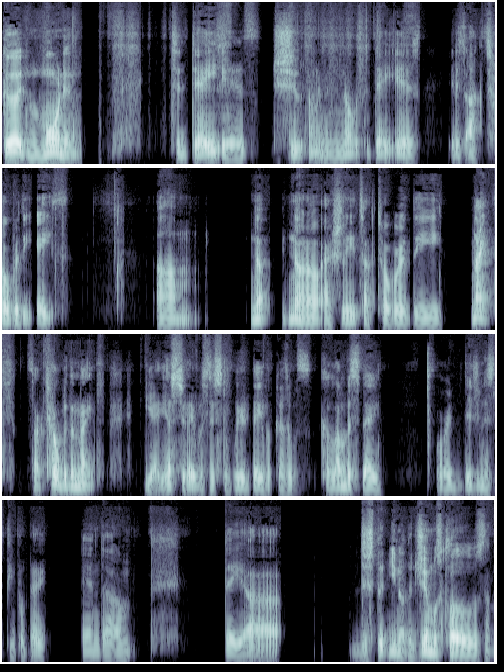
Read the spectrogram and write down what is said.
Good morning. Today is, shoot, I don't even know what the day is. It is October the 8th. Um, no, no, no, actually, it's October the 9th. It's October the 9th. Yeah, yesterday was just a weird day because it was Columbus Day or Indigenous People Day. And, um, they, uh, just the, you know, the gym was closed and,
